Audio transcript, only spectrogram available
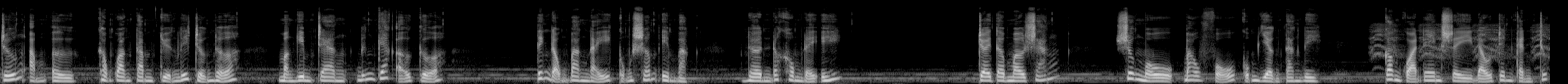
Trướng ậm ừ Không quan tâm chuyện lý trưởng nữa Mà nghiêm trang đứng gác ở cửa. Tiếng động ban nãy cũng sớm im bặt Nên nó không để ý. Trời tờ mờ sáng, Sương mù bao phủ cũng dần tan đi. Con quả đen xì đậu trên cành trúc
